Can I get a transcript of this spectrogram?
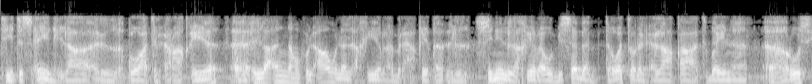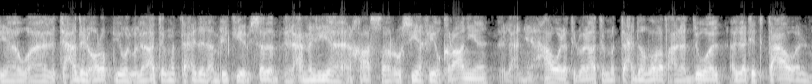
تي 90 إلى القوات العراقية. إلا أنه في الآونة الأخيرة بالحقيقة في السنين الأخيرة وبسبب توتر العلاقات بين روسيا والاتحاد الأوروبي والولايات المتحدة الأمريكية بسبب بسبب العملية الخاصة الروسية في أوكرانيا. يعني حاولت الولايات المتحدة الضغط على الدول التي تتعاون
